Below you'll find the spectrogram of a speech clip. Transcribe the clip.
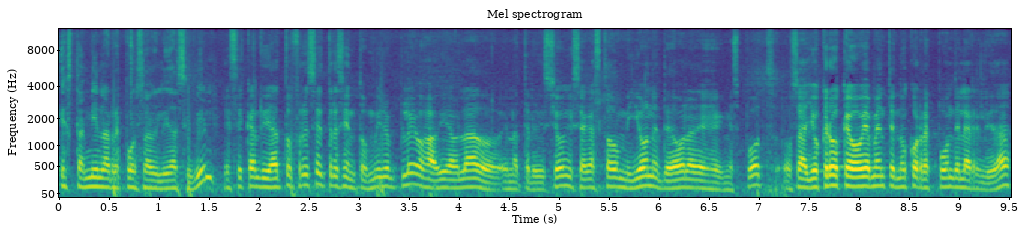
es también la responsabilidad civil. Ese candidato ofrece 300 mil empleos, había hablado en la televisión y se ha gastado millones de dólares en spots. O sea, yo creo que obviamente no corresponde a la realidad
